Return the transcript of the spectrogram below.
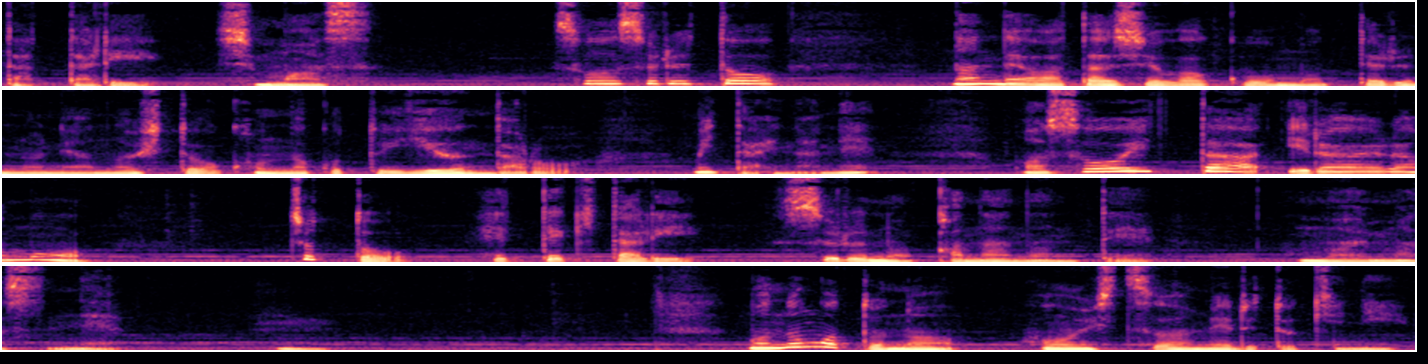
だったりします。そうするとなんで私はこう思ってるのにあの人はこんなこと言うんだろうみたいなね、まあ、そういったイライラもちょっと減ってきたりするのかななんて思いますね。うん、物事の本質を見るときに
